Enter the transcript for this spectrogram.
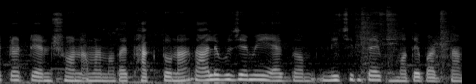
একটা টেনশন আমার মাথায় থাকতো না। তাহলে বুঝি আমি একদম নিশ্চিন্তায় ঘুমাতে পারতাম।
